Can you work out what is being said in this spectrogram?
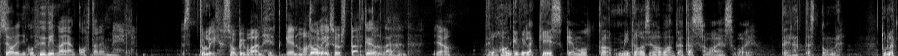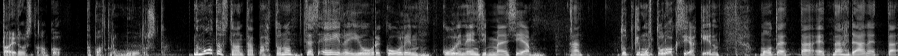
se oli niin kuin hyvin ajankohtainen meille. Tuli sopivaan hetkeen mahdollisuus Tuli, tarttua kyllä. tähän. Joo. Teillä on hanke vielä kesken, mutta minkälaisia havaintoja tässä vaiheessa voi tehdä tästä tunne, tunnetaidoista? Onko tapahtunut muutosta? No muutosta on tapahtunut. Itse asiassa eilen juuri kuulin, kuulin ensimmäisiä tutkimustuloksiakin, mutta että, että nähdään, että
